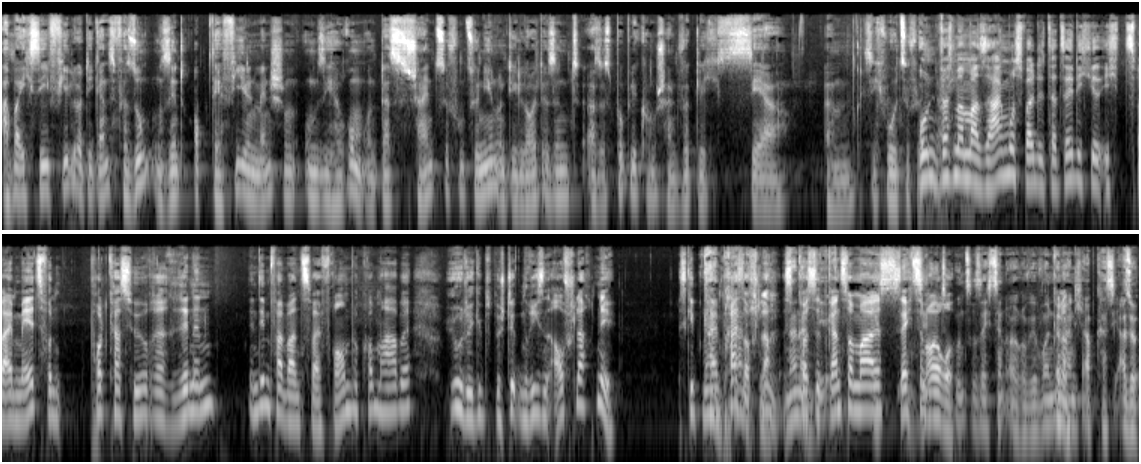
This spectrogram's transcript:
Aber ich sehe viele Leute, die ganz versunken sind, ob der vielen Menschen um sie herum. Und das scheint zu funktionieren. Und die Leute sind, also das Publikum scheint wirklich sehr ähm, sich wohlzufühlen. Und was man mal sagen muss, weil du tatsächlich hier ich zwei Mails von Podcast-Hörerinnen, in dem Fall waren es zwei Frauen, bekommen habe, ja, da gibt es bestimmt einen riesen Aufschlag. Nee. Es gibt keinen nein, Preisaufschlag. Es nein, kostet nein, ganz normal 16 Euro. Unsere 16 Euro. Wir wollen genau. gar nicht abkassieren. Also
